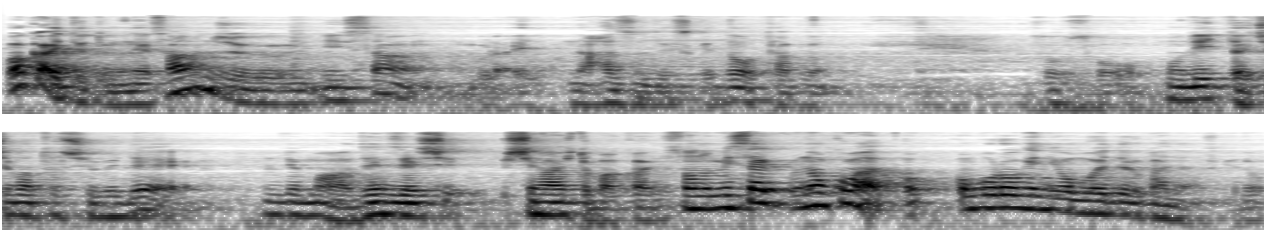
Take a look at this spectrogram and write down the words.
若いって言ってもね323ぐらいなはずですけど多分。そうそう。ほんで行ったら一番年上ででまあ全然し知らん人ばっかり。でその店の子はおおぼろげに覚えてる感じなんですけど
